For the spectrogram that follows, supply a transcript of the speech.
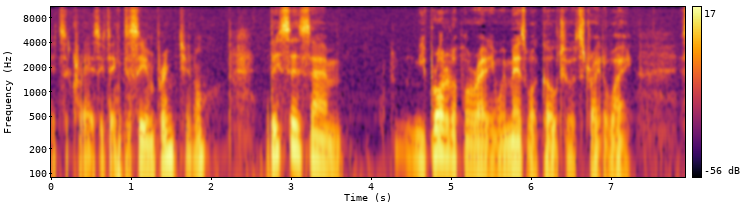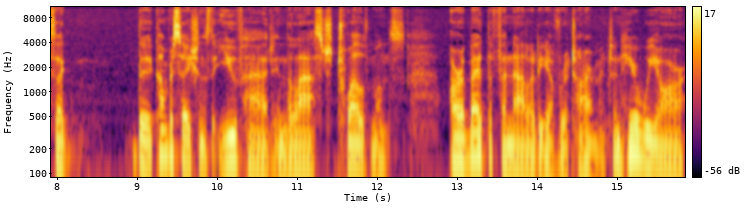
it's a crazy thing to see in print. You know. This is um, you brought it up already, and we may as well go to it straight away. It's like the conversations that you've had in the last twelve months are about the finality of retirement, and here we are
